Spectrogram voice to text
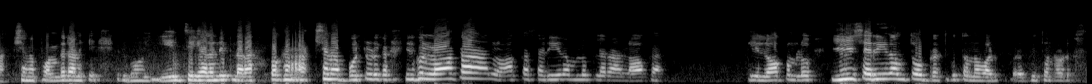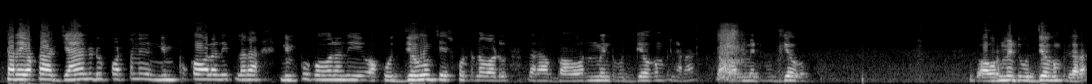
రక్షణ పొందడానికి. ఇదిగో ఏం చేయాలని పిల్లరా? ఒక రక్షణ భటుడుగా. ఇదిగో లోక లోక శరీరంలో పిల్లరా లోక. ఈ లోకంలో ఈ శరీరంతో బ్రతుకుతున్నవాడు బ్రతుకుతున్నాడు తన యొక్క జానుడు పొట్టని నింపుకోవాలని పిల్లరా నింపుకోవాలని ఒక ఉద్యోగం చేసుకుంటున్నవాడు. పిల్లరా గవర్నమెంట్ ఉద్యోగం పిల్లరా గవర్నమెంట్ ఉద్యోగం. గవర్నమెంట్ ఉద్యోగం పిల్లరా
